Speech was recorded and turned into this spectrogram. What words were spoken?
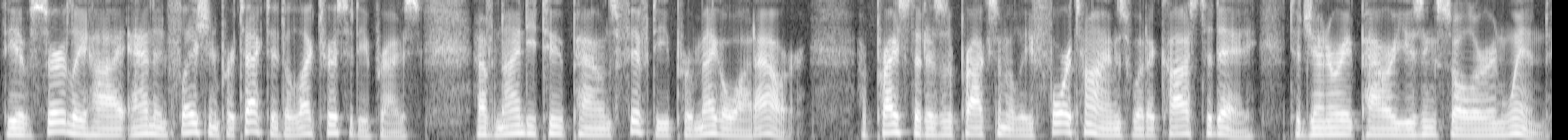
the absurdly high and inflation protected electricity price of £92.50 per megawatt hour, a price that is approximately four times what it costs today to generate power using solar and wind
